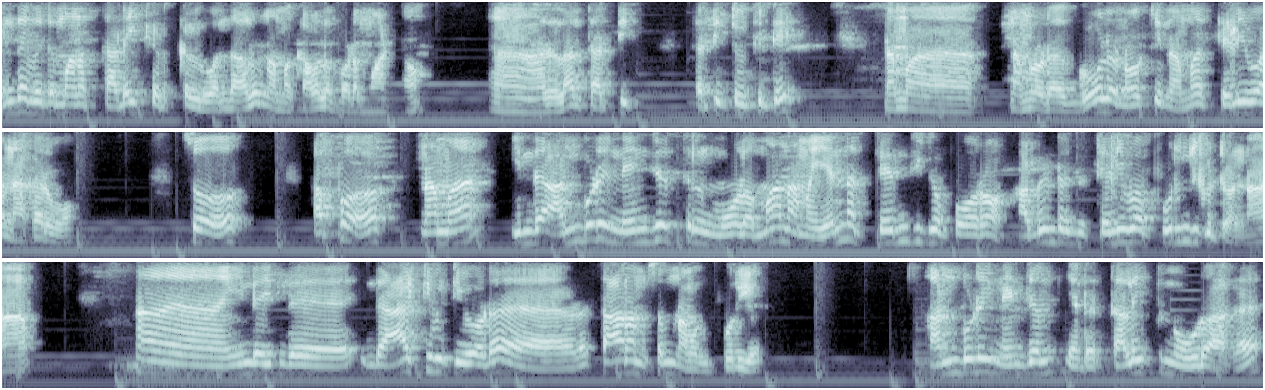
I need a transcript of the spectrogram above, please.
எந்த விதமான தடை கற்கள் வந்தாலும் நம்ம கவலைப்பட மாட்டோம். அதெல்லாம் தட்டி தட்டி தூக்கிட்டு நம்ம நம்மளோட கோலை நோக்கி நம்ம தெளிவா நகருவோம். ஸோ அப்போ நம்ம இந்த அன்புடைய நெஞ்சத்தின் மூலமா நம்ம என்ன தெரிஞ்சுக்க போறோம் அப்படின்றது தெளிவா புரிஞ்சுக்கிட்டோம்னா இந்த இந்த இந்த ஆக்டிவிட்டியோட சாராம்சம் நமக்கு புரியும். அன்புடை நெஞ்சம் என்ற தலைப்பின் ஊடாக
